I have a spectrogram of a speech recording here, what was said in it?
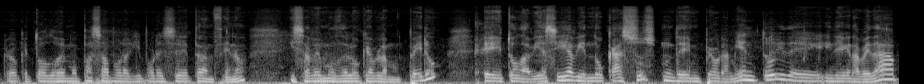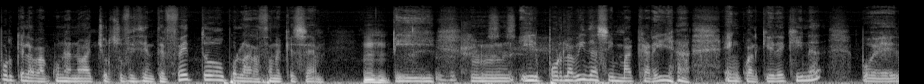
Creo que todos hemos pasado por aquí por ese trance no y sabemos de lo que hablamos. Pero todavía sigue habiendo casos de empeoramiento y de, y de gravedad porque la vacuna no ha hecho el suficiente efecto o por las razones que sean y mm, ir por la vida sin mascarilla en cualquier esquina, pues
